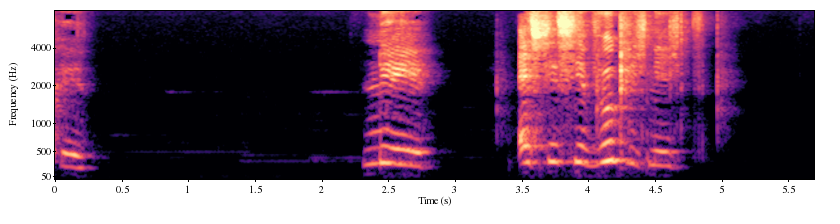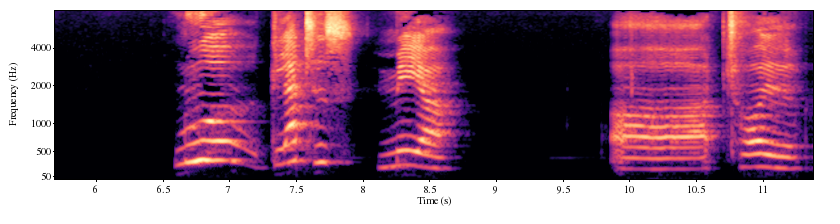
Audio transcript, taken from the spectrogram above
Okay. Nee. Es ist hier wirklich nichts. Nur glattes Meer. Oh, toll.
